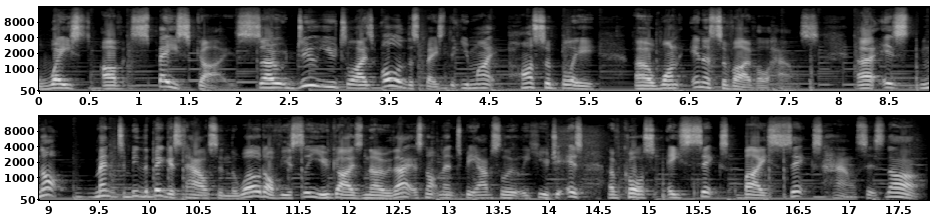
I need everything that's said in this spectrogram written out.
waste of space, guys. So do utilize all of the space that you might possibly uh, one in a survival house. Uh, it's not meant to be the biggest house in the world, obviously, you guys know that. It's not meant to be absolutely huge. It is, of course, a 6 by 6 house. It's not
